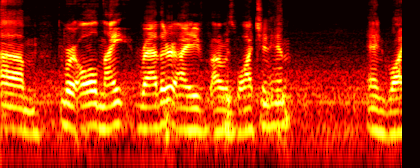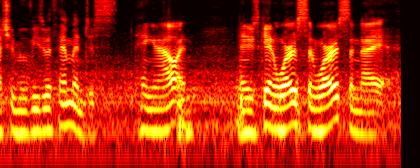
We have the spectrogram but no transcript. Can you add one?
um, or all night rather, I, I was watching him and watching movies with him and just hanging out and and he was getting worse and worse and I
